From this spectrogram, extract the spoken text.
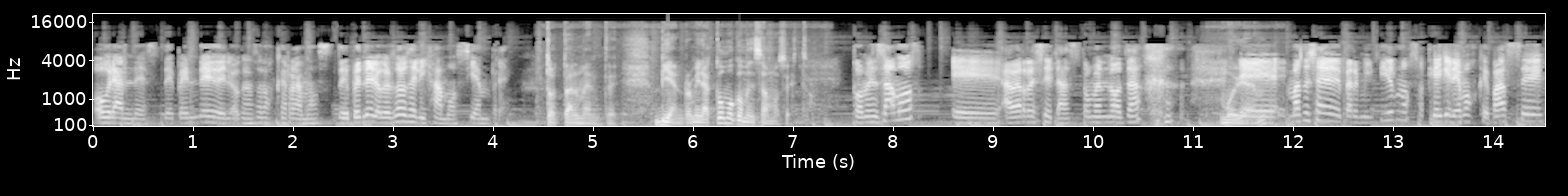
o grandes, depende de lo que nosotros querramos, depende de lo que nosotros elijamos siempre. Totalmente. Bien, Romina, ¿cómo comenzamos esto? Comenzamos eh, a ver recetas, tomen nota. Muy bien. Eh, más allá de permitirnos qué queremos que pase,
